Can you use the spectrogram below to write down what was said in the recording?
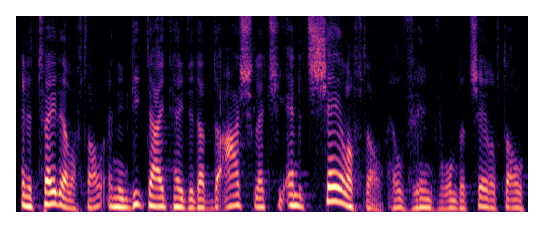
en het tweede elftal. En in die tijd heette dat de A-selectie en het C-elftal. Heel vreemd waarom dat C-elftal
